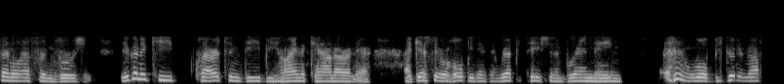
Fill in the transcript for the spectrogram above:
phenylephrine version. They're going to keep Claritin D behind the counter, and I guess they were hoping that their reputation and brand name will be good enough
